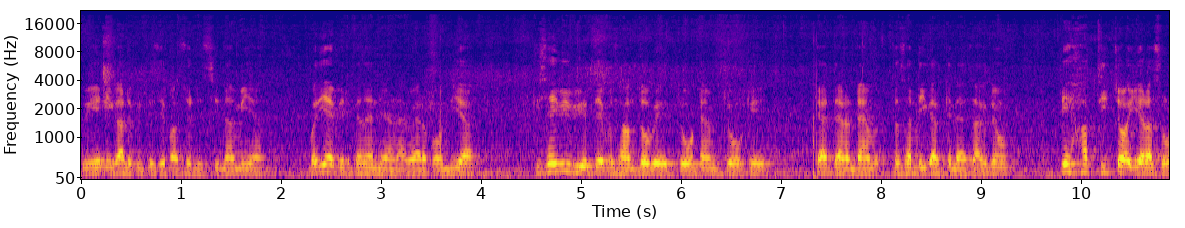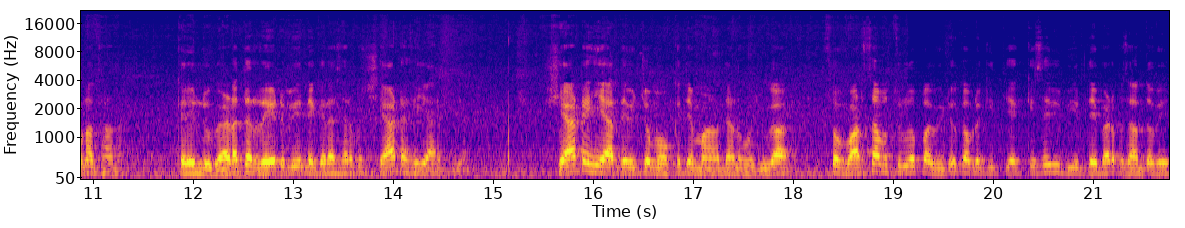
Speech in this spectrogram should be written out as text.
ਕੋਈ ਇਹ ਨਹੀਂ ਗੱਲ ਵੀ ਕਿਸੇ ਪਾਸੇ ਲਿੱਸੀ ਨਾਮੀ ਆ। ਵਧੀਆ ਵੀਰ ਕਹਿੰਦਾ ਨਿਆਣਾ ਵੈਰ ਪਾਉਂਦੀ ਆ। ਕਿਸੇ ਵੀ ਵੀਰ ਤੇ ਪਸੰਦ ਹੋਵੇ, ਦੋ ਟਾਈਮ ਚੋ ਕੇ ਜਾਂ ਤਿੰਨ ਟਾਈਮ ਤਸੱਲੀ ਕਰਕੇ ਲੈ ਸਕਦੇ ਹੋ। ਤੇ ਹੱਥੀ ਚੌਈ ਵਾਲਾ ਸੋਹਣਾ ਥਾਣਾ ਘਰੇਲੂ ਬੈੜਾ ਤੇ ਰੇਟ ਵੀਰ ਨੇ ਕਰਿਆ ਸਿਰਫ 66000 ਰੁਪਇਆ 66000 ਦੇ ਵਿੱਚੋਂ ਮੌਕੇ ਤੇ ਮਾਨਦਾਨ ਹੋ ਜਾਊਗਾ। ਸੋ WhatsApp ਥਰੂ ਆਪਾਂ ਵੀਡੀਓ ਕਵਰ ਕੀਤੀ ਹੈ। ਕਿਸੇ ਵੀ ਵੀਰ ਤੇ ਬੈੜ ਪਸੰਦ ਹੋਵੇ,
